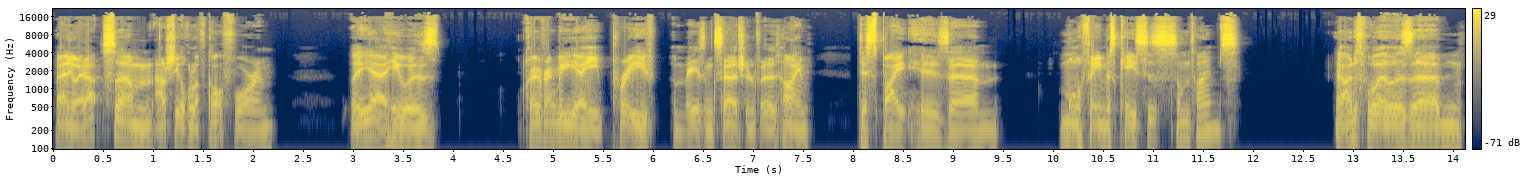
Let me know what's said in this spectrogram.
But anyway, that's um actually all I've got for him. But yeah, he was, quite frankly, a pretty amazing surgeon for the time, despite his um more famous cases sometimes. Yeah, I just thought it was um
